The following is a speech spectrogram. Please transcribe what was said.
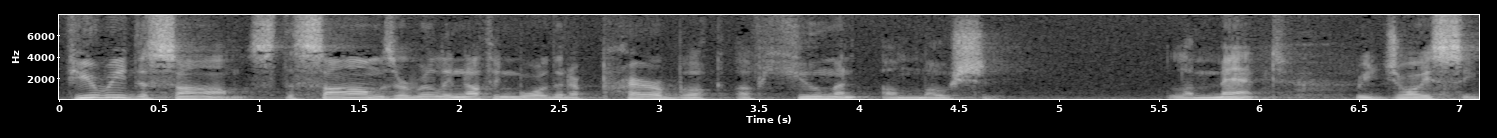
If you read the Psalms, the Psalms are really nothing more than a prayer book of human emotion lament, rejoicing,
